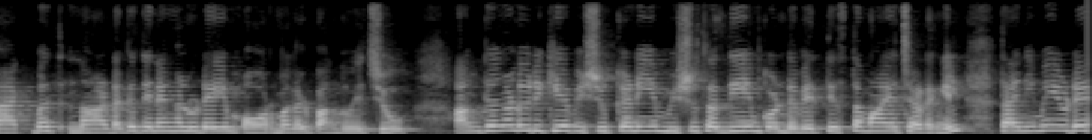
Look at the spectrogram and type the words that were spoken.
മാക്ബത്ത് നാടക ദിനങ്ങളുടെയും ഓർമ്മകൾ പങ്കുവച്ചു. അംഗങ്ങൾ ഒരുക്കിയ വിഷുക്കണിയും വിഷുസദ്യയും കൊണ്ട് വ്യത്യസ്തമായ ചടങ്ങിൽ തനിമയുടെ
